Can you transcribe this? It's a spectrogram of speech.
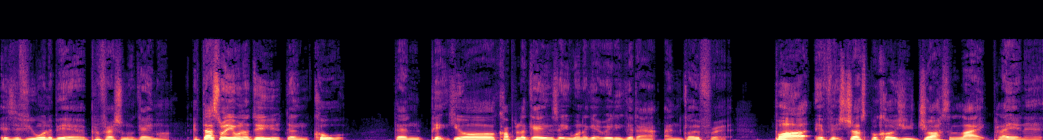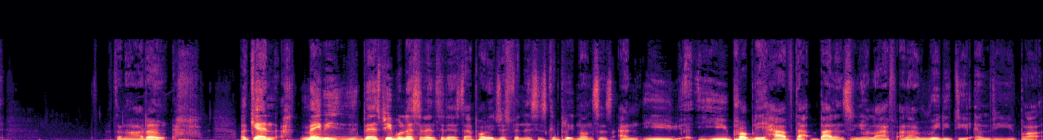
is if you want to be a professional gamer. If that's what you want to do, then cool. Then pick your couple of games that you want to get really good at and go for it. But if it's just because you just like playing it, I don't know. I don't. Again, maybe there's people listening to this that probably just think this is complete nonsense, and you you probably have that balance in your life, and I really do envy you. But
